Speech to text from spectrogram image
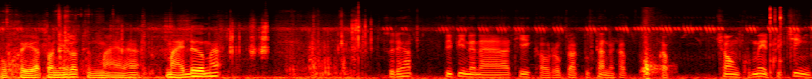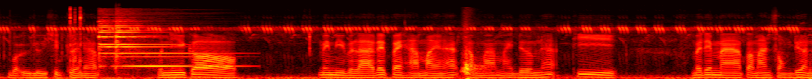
โอเคครับตอนนี้เราถึงหมายแล้วฮะ หมายเดิมฮะ สวัสดีครับพี่ๆนานาที่เคารพรักทุกท่านนะครับพบกับช่องคุเมศฟิชชิ่งบ่ออือลือเช่นเคยนะครับ วันนี้ก็ไม่มีเวลาได้ไปหาใหม่นะฮะกลับมาใหมายเดิมนะฮะที่ไม่ได้มาประมาณ 2 เดือน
